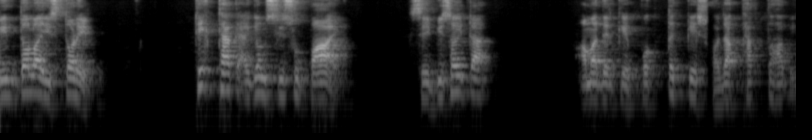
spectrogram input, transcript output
বিদ্যালয় স্তরে ঠিকঠাক একজন শিশু পায়, সেই বিষয়টা আমাদেরকে প্রত্যেককে সজাগ থাকতে হবে।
